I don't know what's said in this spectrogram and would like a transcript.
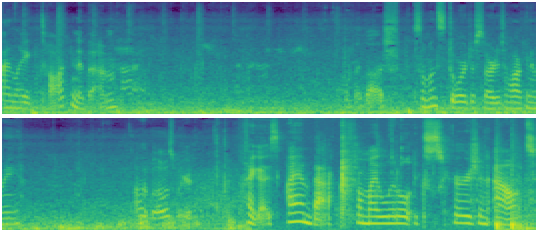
and like talking to them. Oh my gosh. Someone's door just started talking to me. Oh, that was weird. Hi guys, I am back from my little excursion out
